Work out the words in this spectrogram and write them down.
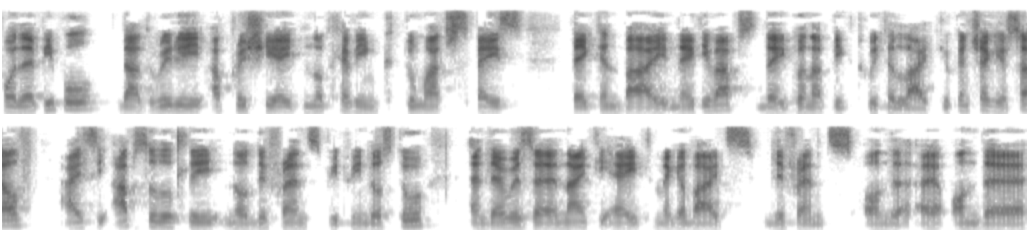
For the people that really appreciate not having too much space taken by native apps, they're to pick Twitter Lite. You can check yourself. I see absolutely no difference between those two, and there is a 98 megabytes difference on the uh, on the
